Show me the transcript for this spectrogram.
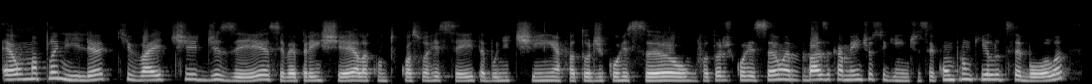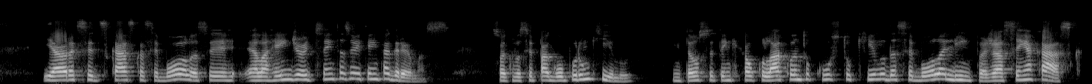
é uma planilha que vai te dizer, você vai preencher ela com, com, a sua receita bonitinha, fator de correção. O fator de correção é basicamente o seguinte: você compra um quilo de cebola e a hora que você descasca a cebola, você, ela rende 880 gramas. Só que você pagou por um quilo. Então você tem que calcular quanto custa o quilo da cebola limpa, já sem a casca.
